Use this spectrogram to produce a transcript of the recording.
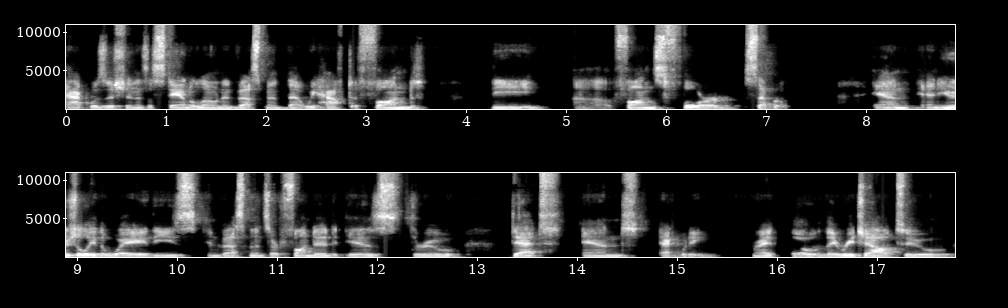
acquisition is a standalone investment that we have to fund the uh, funds for separately. And, and usually the way these investments are funded is through debt and equity, right? So they reach out to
